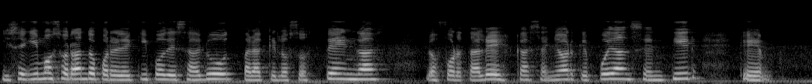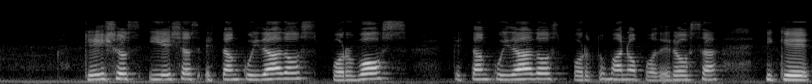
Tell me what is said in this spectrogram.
Y seguimos orando por el equipo de salud para que lo sostengas, los fortalezca, Señor, que puedan sentir que, que ellos y ellas están cuidados por vos, que están cuidados por tu mano poderosa y que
